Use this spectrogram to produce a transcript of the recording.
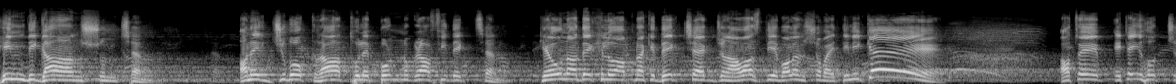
হিন্দি গান শুনছেন। অনেক যুবক রাত হলে পর্নোগ্রাফি দেখছেন। কেউ না দেখলেও আপনাকে দেখছে, একজন আওয়াজ দিয়ে বলেন সবাই, তিনি কে? অতএব এটাই হচ্ছে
